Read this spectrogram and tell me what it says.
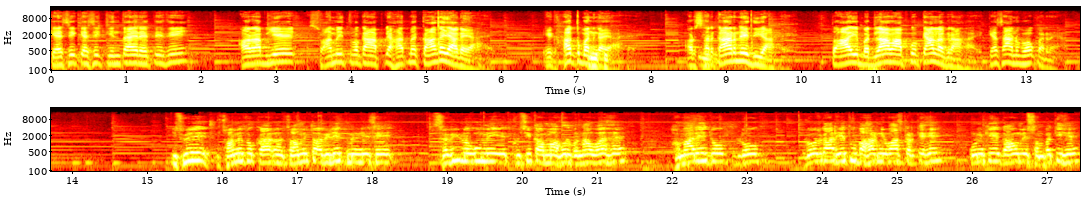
कैसी कैसी चिंताएँ रहती थी और अब ये स्वामित्व का आपके हाथ में कागज़ आ गया है? एक हक बन गया है और सरकार ने दिया है। तो आ, ये बदलाव आपको क्या लग रहा है? कैसा अनुभव कर रहे हैं आप? इसमें स्वामित्व का स्वामित्व अभिलेख मिलने से सभी लोगों में एक खुशी का माहौल बना हुआ है। हमारे जो लोग रोज़गार हेतु बाहर निवास करते हैं, उनके गाँव में संपत्ति है।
